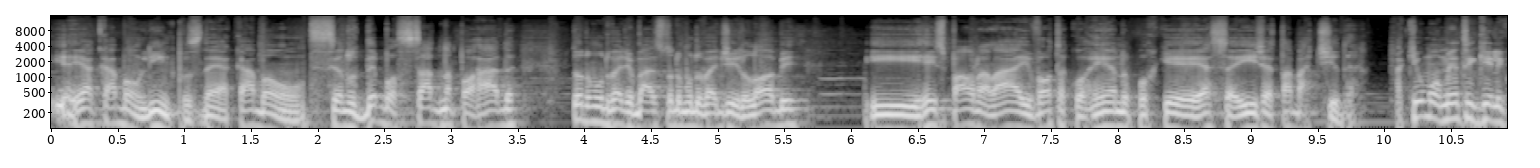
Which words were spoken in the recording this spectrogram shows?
E aí acabam limpos, né? Acabam sendo deboçados na porrada. Todo mundo vai de base, todo mundo vai de lobby e respawna lá e volta correndo, porque essa aí já tá batida. Aqui o momento em que ele-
